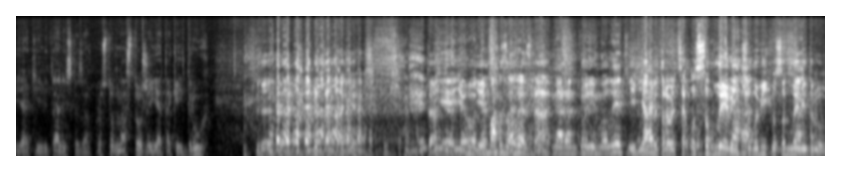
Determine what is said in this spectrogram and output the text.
як і Віталій сказав, просто в нас теж є такий друг. Є, його Є. нема зараз Так. на ранковій молитві. Ілля Петрович це особливий чоловік, особливий друг.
